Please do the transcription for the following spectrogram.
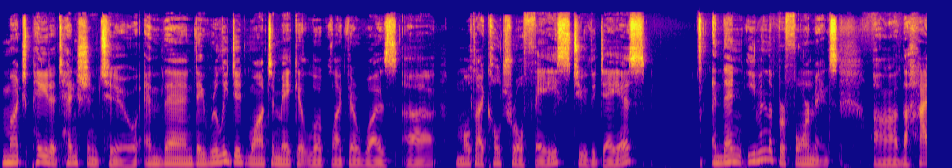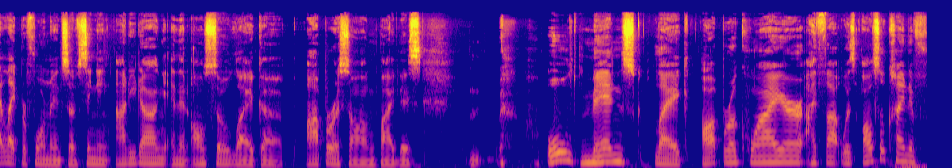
much paid attention to and then they really did want to make it look like there was a multicultural face to the dais and then even the performance, uh, the highlight performance of singing Arirang and then also like a opera song by this old men's like opera choir, I thought was also kind of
